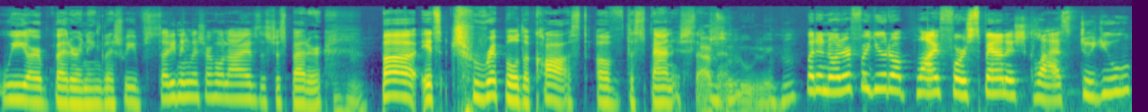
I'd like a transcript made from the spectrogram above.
we are better in English. We've studied English our whole lives. It's just better, Mm-hmm. but it's triple the cost of the Spanish section. Absolutely. Mm-hmm. But in order for you to apply for Spanish class, do you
